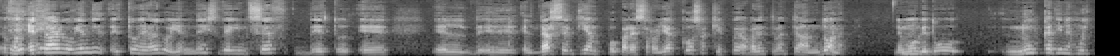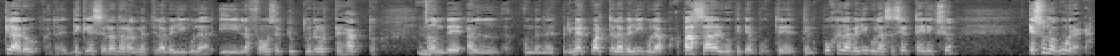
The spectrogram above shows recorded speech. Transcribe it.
Fondo, Eh, esto, eh. es algo bien, esto es algo bien de, de Insef, de esto, eh, el, de- el darse el tiempo para desarrollar cosas que después aparentemente abandona. De modo Mm. que tú nunca tienes muy claro de qué se trata realmente la película y la famosa estructura de los tres actos, No. donde, al, donde en el primer cuarto de la película pasa algo que te, te, te empuja la película hacia cierta dirección, eso no ocurre acá.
